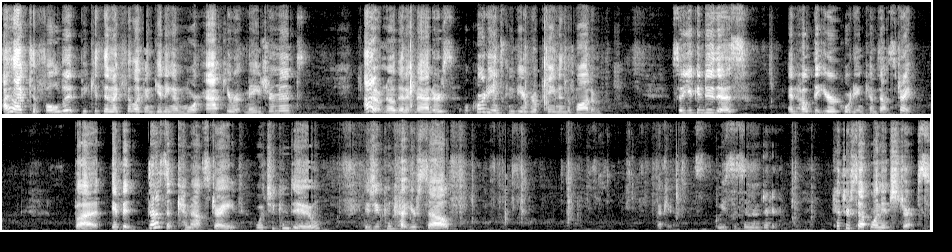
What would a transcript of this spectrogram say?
I like to fold it because then I feel like I'm getting a more accurate measurement. I don't know that it matters. Accordions can be a real pain in the bottom. So you can do this and hope that your accordion comes out straight. But if it doesn't come out straight, what you can do is you can cut yourself. Okay, squeeze this in under here. Cut yourself one inch strips.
